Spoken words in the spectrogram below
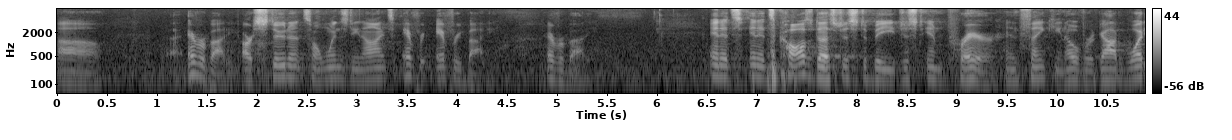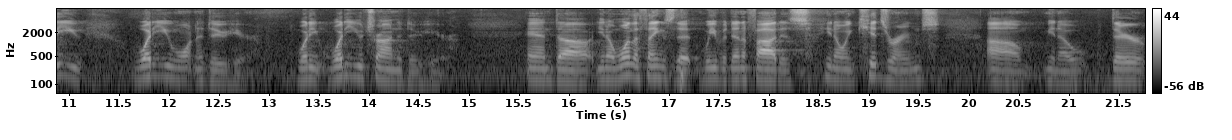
uh, everybody. Our students on Wednesday nights, every, everybody. Everybody. And it's, and it's caused us just to be just in prayer and thinking over God, what do you, what do you want to do here? What, do you, what are you trying to do here? And, uh, you know, one of the things that we've identified is, you know, in kids' rooms, um, you know, there,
